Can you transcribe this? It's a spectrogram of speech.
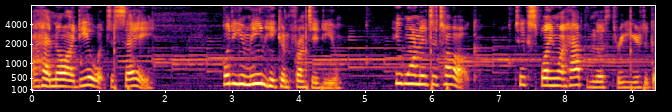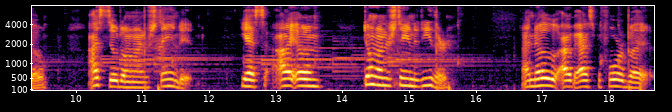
I had no idea what to say. What do you mean he confronted you? He wanted to talk, to explain what happened those three years ago. I still don't understand it. Yes, I, um, don't understand it either. I know I've asked before, but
